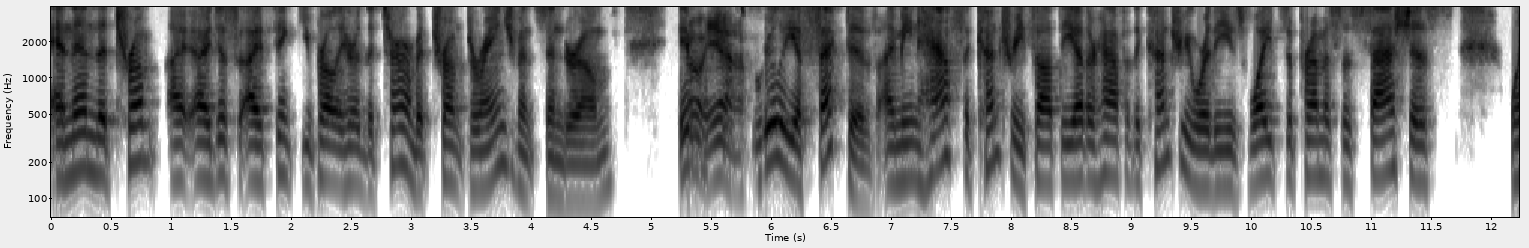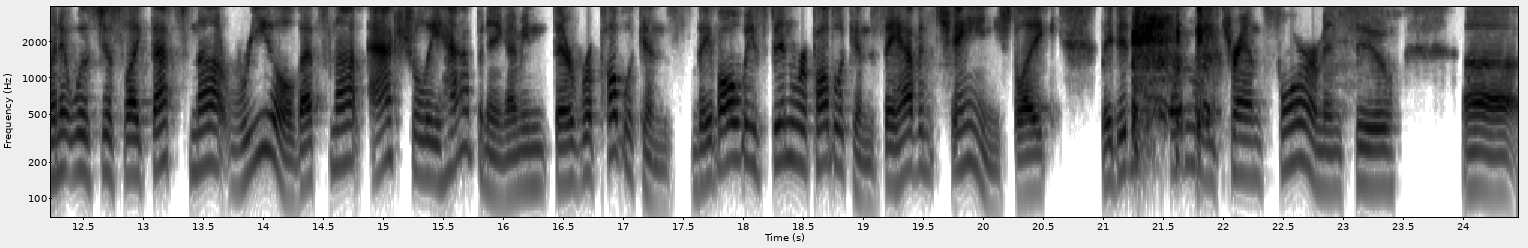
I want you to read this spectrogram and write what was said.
and then the trump I, I, just i think you probably heard the term but trump derangement syndrome it oh, yeah. was really effective. I mean, half the country thought the other half of the country were these white supremacist fascists when it was just like, that's not real. That's not actually happening. I mean, they're Republicans. They've always been Republicans. They haven't changed. Like, they didn't suddenly transform into, uh,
